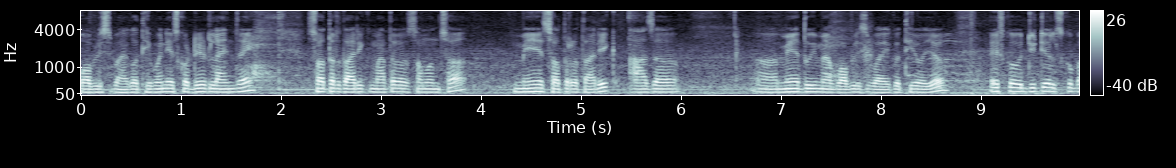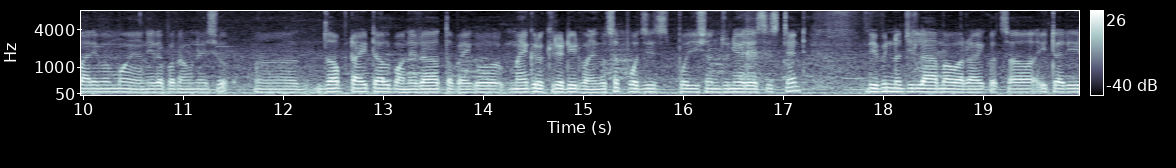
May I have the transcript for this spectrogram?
पब्लिस भएको थियो भने यसको डेडलाइन चाहिँ सत्र तारिक मात्रसम्म छ। मे सत्र तारिक आज मे दुईमा पब्लिस भएको थियो यो। यसको डिटेल्सको बारेमा म यहाँनिर बताउनेछु जब टाइटल भनेर तपाईँको माइक्रो क्रेडिट भनेको छ पोजिस पोजिसन जुनियर एसिस्टेन्ट विभिन्न जिल्लामा रहेको छ। इटरी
